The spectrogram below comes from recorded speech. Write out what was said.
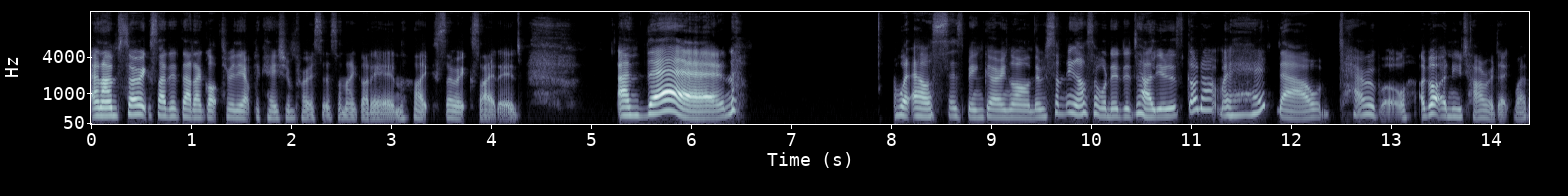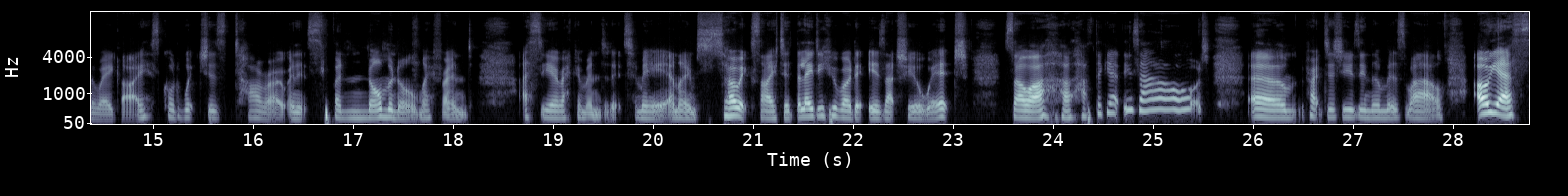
And I'm so excited that I got through the application process and I got in. Like, so excited. And then what else has been going on? There was something else I wanted to tell you. It's gone out my head now. I'm terrible. I got a new tarot deck, by the way, guys. It's called Witches Tarot, and it's phenomenal. My friend Asia recommended it to me, and I'm so excited. The lady who wrote it is actually a witch, so uh, I'll have to get these out. Um, practice using them as well. Oh yes,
